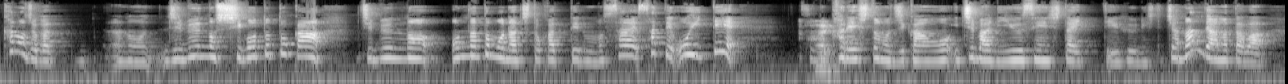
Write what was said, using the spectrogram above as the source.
彼女が、あの、自分の仕事とか、自分の女友達とかっていうのもさ、さておいて、そはいの彼氏との時間を一番に優先したいっていう風にして、じゃあなんであなたは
